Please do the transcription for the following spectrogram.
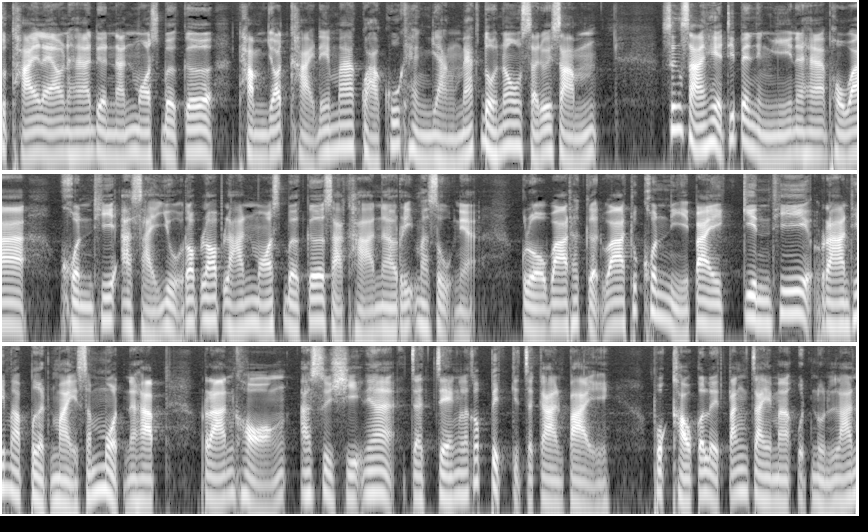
สุดท้ายแล้วนะฮะ เดือนนั้น MOS Burger ทำยอดขายได้มากกว่าคู่แข่งอย่างแมคโดนัลล์ซะด้วยซ้ำซึ่งสาเหตุที่เป็นอย่างนี้นะฮะ เพราะว่าคนที่อาศัยอยู่รอบๆร้าน MOS Burger สาขานาริมาสุเนี่ย กลัวว่าถ้าเกิดว่าทุกคนหนีไปกินที่ร้านที่มาเปิดใหม่ซะหมดนะครับ ร้านของอาซูชิเนี่ยจะเจ๊งแล้วก็ปิดกิจการไป พวกเขาก็เลยตั้งใจมาอุดหนุนร้าน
